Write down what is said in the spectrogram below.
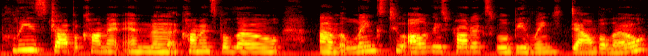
please drop a comment in the comments below. Um, links to all of these products will be linked down below.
